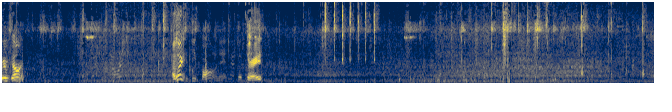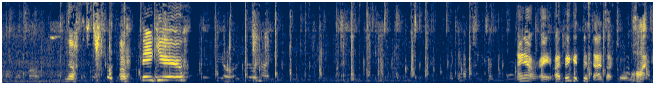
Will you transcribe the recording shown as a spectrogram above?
Where are we going? I'd like to keep following it. That's all right. No. Oh, thank you. Yeah, really nice. It's like they haven't seen a truck before. I know, right? I think it just adds up to a lot.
